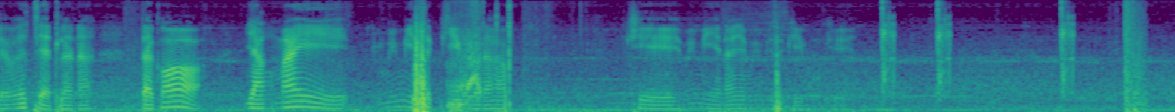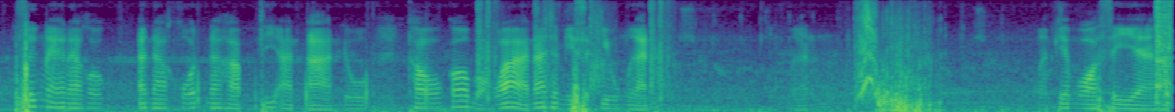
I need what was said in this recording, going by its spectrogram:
เลเวลเจ็ดแล้วนะ แต่ก็ยังไม่ไม่มีสกิลนะครับโอเคไม่มีนะยังไม่มีสกิลโอเคซึ่งในอนาคตอนาคตนะครับที่อ่านอ่านดู เขาก็บอกว่าน่าจะมีสกิลเหมือน เหมือน เกมวอร์ซีนะครับ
